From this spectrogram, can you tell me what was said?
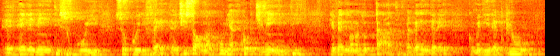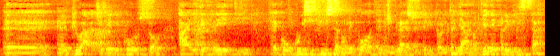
eh, elementi su cui, su cui riflettere, ci sono alcuni accorgimenti che vengono adottati per rendere come dire, più, eh, eh, più agile il ricorso ai decreti eh, con cui si fissano le quote di ingresso in territorio italiano, viene, prevista,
